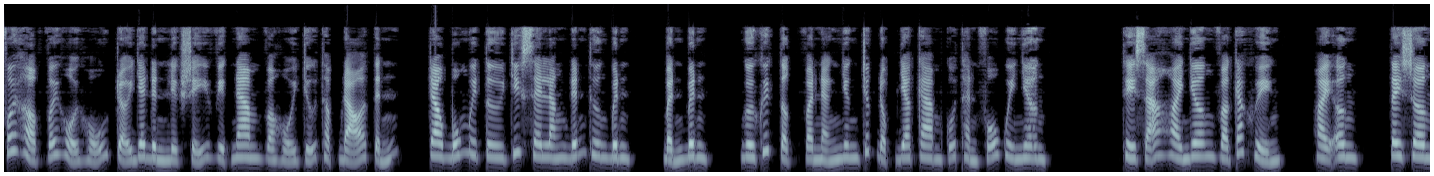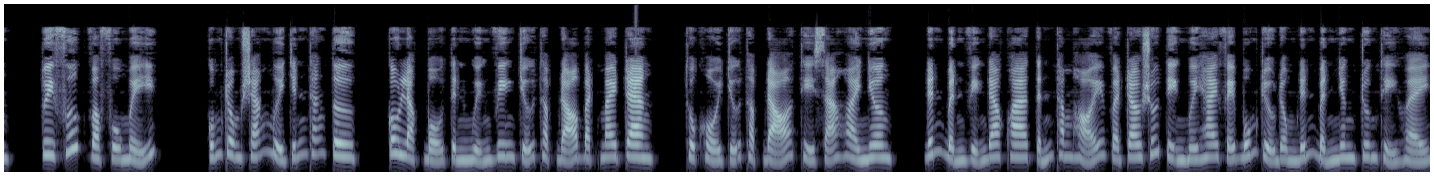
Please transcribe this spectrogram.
phối hợp với Hội hỗ trợ gia đình liệt sĩ Việt Nam và Hội chữ thập đỏ tỉnh trao 44 chiếc xe lăn đến thương binh, bệnh binh, người khuyết tật và nạn nhân chất độc da cam của thành phố Quy Nhơn. Thị xã Hoài Nhơn và các huyện Hoài Ân, Tây Sơn, Tuy Phước và Phú Mỹ. Cũng trong sáng 19 tháng 4, câu lạc bộ tình nguyện viên chữ thập đỏ Bạch Mai Trang thuộc Hội chữ thập đỏ thị xã Hoài Nhơn đến Bệnh viện Đa khoa tỉnh thăm hỏi và trao số tiền 12,4 triệu đồng đến bệnh nhân Trương Thị Huệ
